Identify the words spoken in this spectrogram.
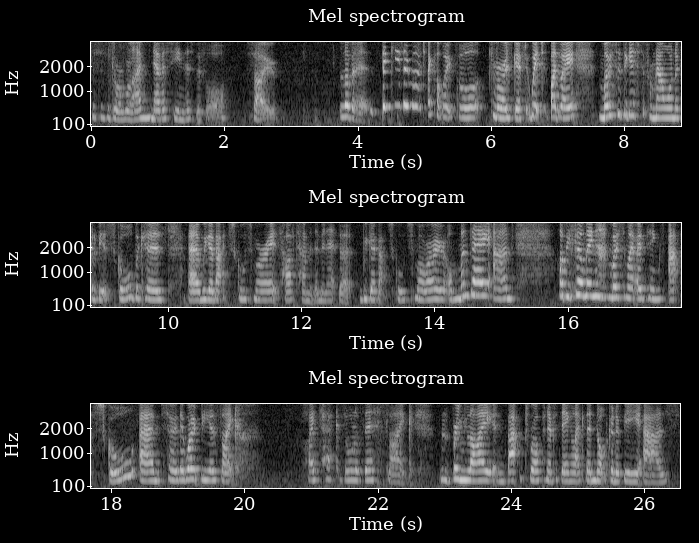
This is adorable. I've never seen this before. So, love it. Thank you so much. I can't wait for tomorrow's gift, which, by the way, most of the gifts from now on are going to be at school because uh, we go back to school tomorrow. It's half time at the minute, but we go back to school tomorrow on Monday and I'll be filming most of my openings at school. Um, so they won't be as, like, high-tech as all of this, like ring light and backdrop and everything like they're not going to be as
